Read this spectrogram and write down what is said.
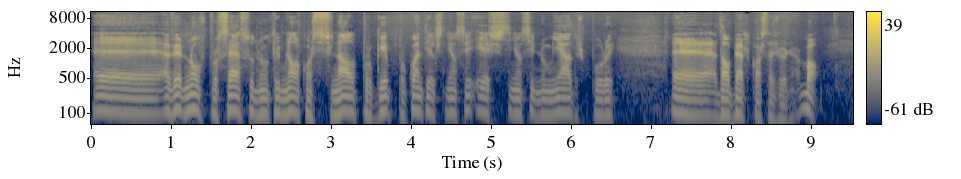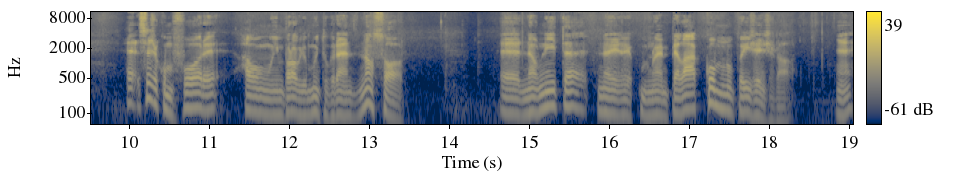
eh, haver novo processo no Tribunal Constitucional, porque, quanto eles tinham, estes tinham sido nomeados por Adalberto Costa Júnior. Bom, seja como for, há um imbróglio muito grande, não só na UNITA, como no MPLA, como no país em geral. Né?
